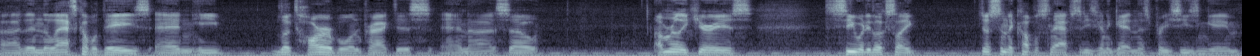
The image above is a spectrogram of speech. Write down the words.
uh, in the last couple days, and he looked horrible in practice, and uh, so I'm really curious to see what he looks like just in the couple snaps that he's going to get in this preseason game.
